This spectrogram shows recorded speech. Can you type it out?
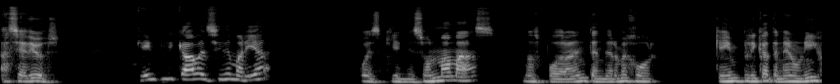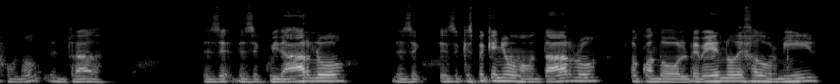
hacia Dios? ¿Qué implicaba el sí de María? Pues quienes son mamás nos podrán entender mejor qué implica tener un hijo, ¿no? De entrada. Desde, desde cuidarlo, desde, desde que es pequeño amamantarlo, o cuando el bebé no deja dormir.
